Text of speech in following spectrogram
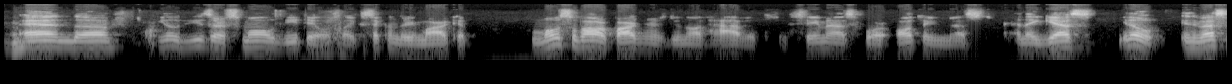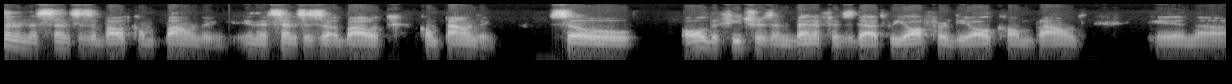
Mm-hmm. and uh, you know these are small details like secondary market most of our partners do not have it same as for auto invest and i guess you know investment in a sense is about compounding in a sense is about compounding so all the features and benefits that we offer they all compound in uh,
